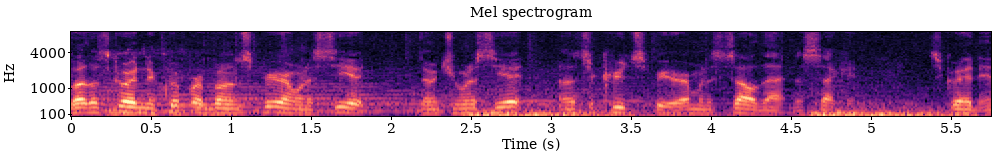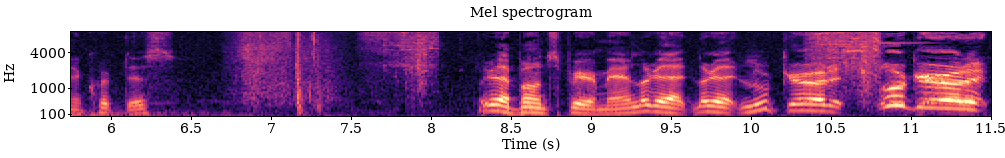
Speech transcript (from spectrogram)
But let's go ahead and equip our bone spear. I want to see it. Don't you want to see it? Oh, that's a crude spear. I'm going to sell that in a second. Let's go ahead and equip this. Look at that bone spear, man. Look at that. Look at that. Look at it. Look at it.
